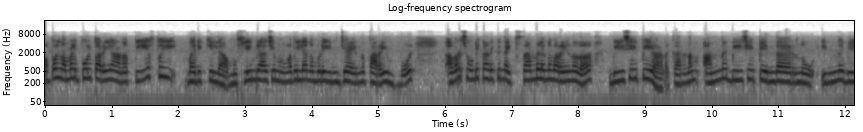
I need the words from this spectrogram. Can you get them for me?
അപ്പോൾ നമ്മളിപ്പോൾ പറയുകയാണ് പി എഫ് ഐ ഭരിക്കില്ല മുസ്ലിം രാജ്യമാവില്ല നമ്മുടെ ഇന്ത്യ എന്ന് പറയുമ്പോൾ അവർ ചൂണ്ടിക്കാണിക്കുന്ന എക്സാമ്പിൾ എന്ന് പറയുന്നത് ബി ജെ പി ആണ്. കാരണം അന്ന് ബി ജെ പി എന്തായിരുന്നു? ഇന്ന് ബി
